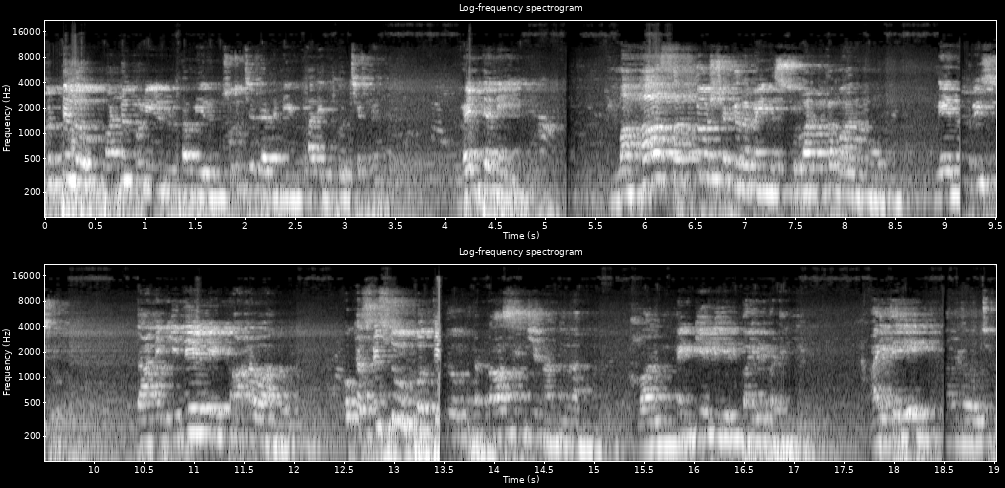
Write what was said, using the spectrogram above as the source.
తొట్టిలో పండుకుని ఉండుట మీరు చూచదని వారితో చెప్పాను. వెంటనే మహా సంతోషకరమైన సువర్తమానము నేను క్రీస్తు. దానికి ఇదే మీ కానవారు ఒక శిశువు పొత్తిలో ప్రకాశించినందున వారు మింగిలి భయపడింది. అయితే వచ్చిన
